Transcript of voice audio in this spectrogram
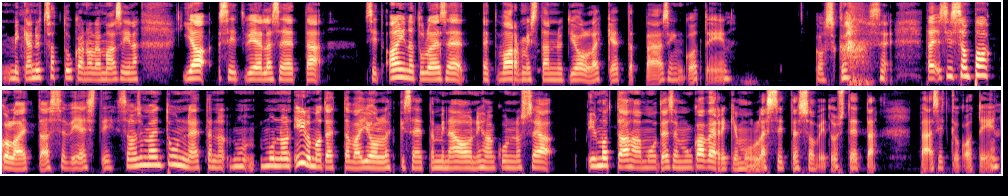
mikä nyt sattuukaan olemaan siinä. Ja sitten vielä se, että sit aina tulee se, että varmistan nyt jollekin, että pääsin kotiin. Koska se, tai siis se on pakko laittaa se viesti. Se on semmoinen tunne, että no, mun on ilmoitettava jollekin se, että minä olen ihan kunnossa ja ilmoittaahan muuten se mun kaverikin mulle sitten sovitusti, että pääsitkö kotiin.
